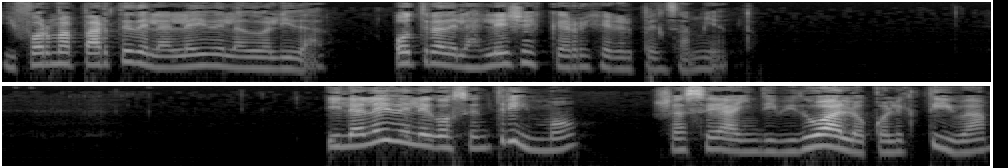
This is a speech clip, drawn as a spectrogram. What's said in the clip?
y forma parte de la ley de la dualidad, otra de las leyes que rigen el pensamiento. Y la ley del egocentrismo, ya sea individual o colectiva,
